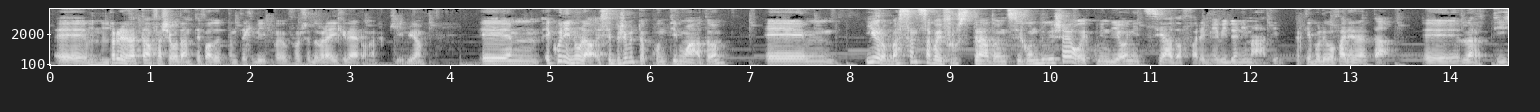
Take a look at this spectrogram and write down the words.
eh, Mhm. però in realtà facevo tante foto e tante clip. Forse dovrei creare un archivio. E, e quindi nulla, semplicemente ho continuato. E, io ero abbastanza poi frustrato in secondo liceo e quindi ho iniziato a fare i miei video animati perché volevo fare in realtà eh, l'arti-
